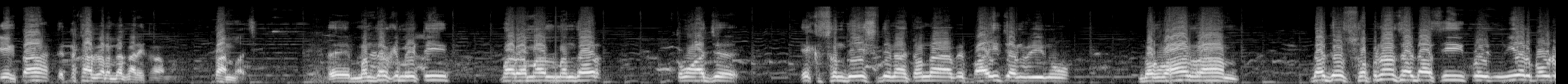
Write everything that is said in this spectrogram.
ਏਕਤਾ ਤੇ ਇਕੱਠਾ ਕਰਨ ਦਾ ਕਾਰਜਕ੍ਰਮ ਹੈ ਧੰਨਵਾਦ ਜੀ। ਮੰਦਰ ਕਮੇਟੀ, ਬਾਰਾਮਲ ਮੰਦਰ ਤੋਂ ਅੱਜ ਇੱਕ ਸੰਦੇਸ਼ ਦੇਣਾ ਚਾਹੁੰਦਾ ਹਾਂ ਵੀ 22 ਜਨਵਰੀ ਨੂੰ ਭਗਵਾਨ ਰਾਮ ਦਾ ਜੋ ਸੁਪਨਾ ਸਾਡਾ ਸੀ, ਕੋਈ ਨੀਅਰ ਅਬਾਊਟ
